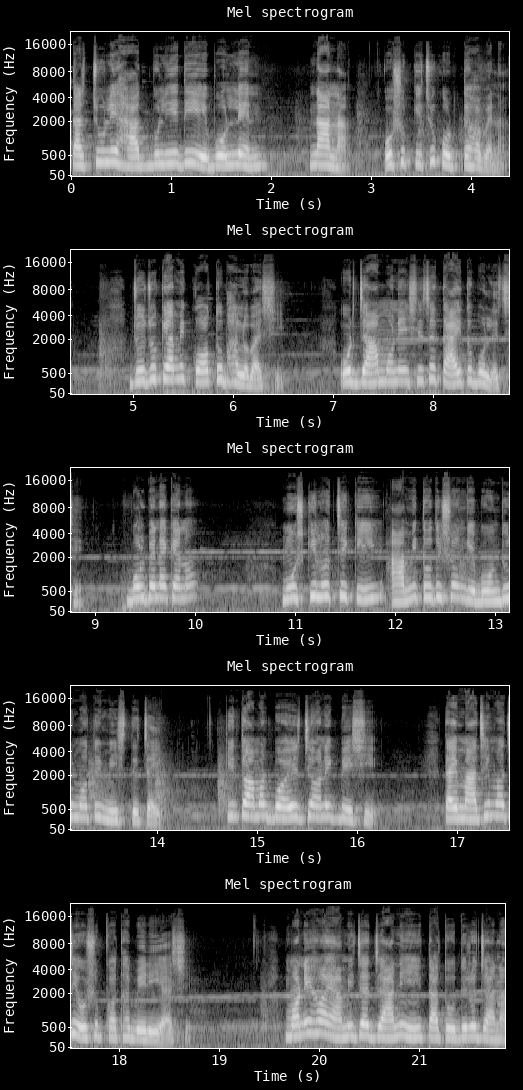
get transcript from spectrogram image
তার চুলে হাত বুলিয়ে দিয়ে বললেন, না না, ওসব কিছু করতে হবে না। জোজোকে আমি কত ভালোবাসি। ওর যা মনে এসেছে তাই তো বলেছে। বলবে না কেন? মুশকিল হচ্ছে কি, আমি তোদের সঙ্গে বন্ধুর মতোই মিশতে চাই, কিন্তু আমার বয়স যে অনেক বেশি, তাই মাঝে মাঝে ওসব কথা বেরিয়ে আসে। মনে হয় আমি যা জানি তা তোদেরও জানা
